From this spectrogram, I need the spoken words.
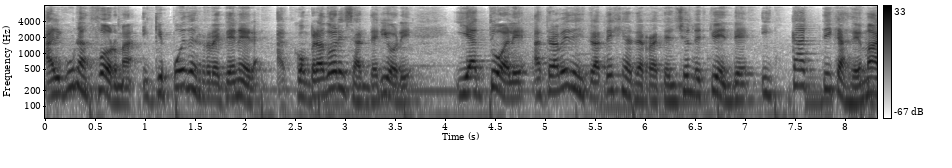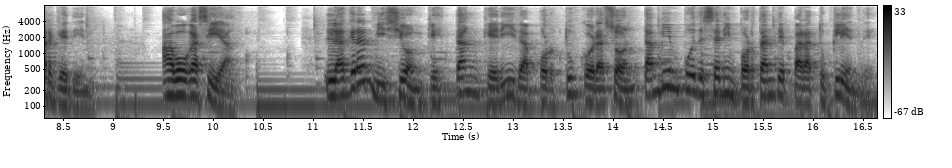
algunas formas en que puedes retener a compradores anteriores y actuales a través de estrategias de retención de clientes y tácticas de marketing. Abogacía. La gran misión que es tan querida por tu corazón también puede ser importante para tu cliente.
